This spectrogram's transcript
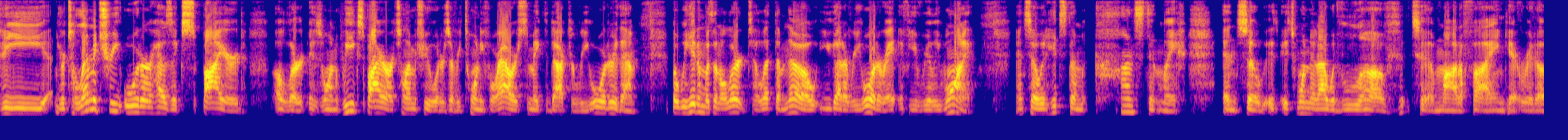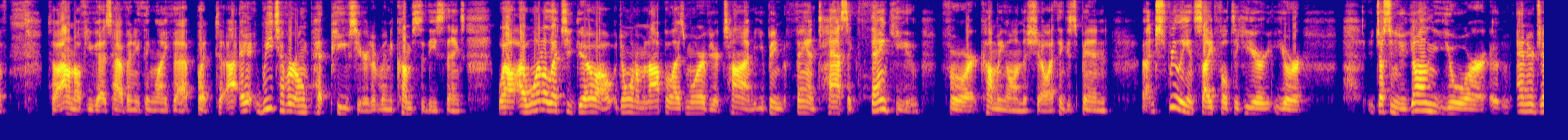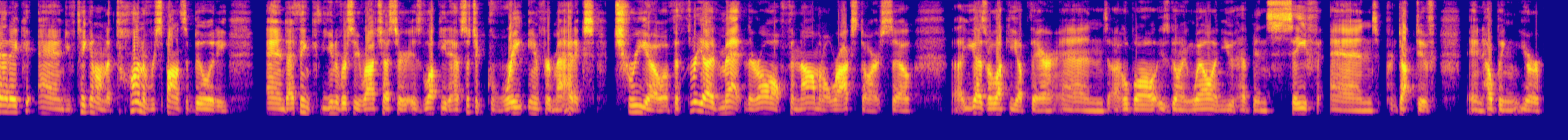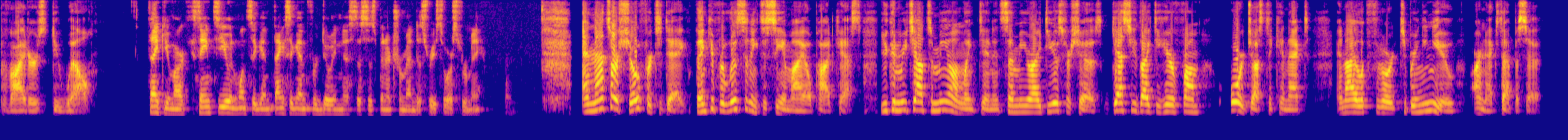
The your telemetry order has expired alert is one. We expire our telemetry orders every 24 hours to make the doctor reorder them, but we hit them with an alert to let them know you got to reorder it if you really want it and so it hits them constantly. And so it, it's one that i would love to modify and get rid of. So i don't know if you guys have anything like that but uh, eh, we each have our own pet peeves here when it comes to these things. Well i want to let you go. I don't want to monopolize more of your time. You've been fantastic. Thank you for coming on the show. I think it's been uh, just really insightful to hear your Justin, you're young, you're uh, energetic, and you've taken on a ton of responsibility. And I think the University of Rochester is lucky to have such a great informatics trio. Of the three I've met, they're all phenomenal rock stars. So uh, you guys are lucky up there. And I hope all is going well and you have been safe and productive in helping your providers do well. Thank you, Mark. Same to you. And once again, thanks again for doing this. This has been a tremendous resource for me. And that's our show for today. Thank you for listening to CMIO Podcast. You can reach out to me on LinkedIn and send me your ideas for shows, guests you'd like to hear from, or just to connect. And I look forward to bringing you our next episode.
